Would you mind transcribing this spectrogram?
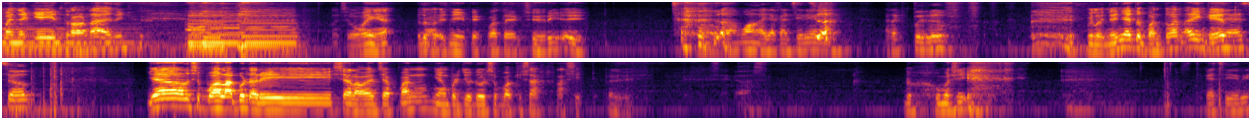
banyak intro na ini. Langsung main ya. Udah ini teh mata yang seri eh. Oh, mau ngajakan sini arek perem. Milonya itu bantuan aing kayak ya sok. Ya, sebuah lagu dari Sheila Chapman yang berjudul sebuah kisah klasik. Duh, aku masih tiga ciri.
